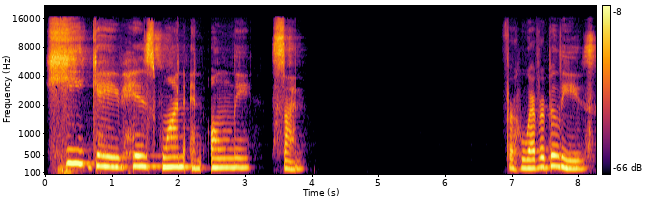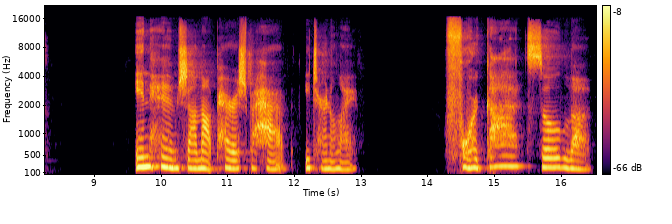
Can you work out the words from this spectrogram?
He gave His one and only Son. For whoever believes in Him shall not perish but have eternal life. For God so loved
